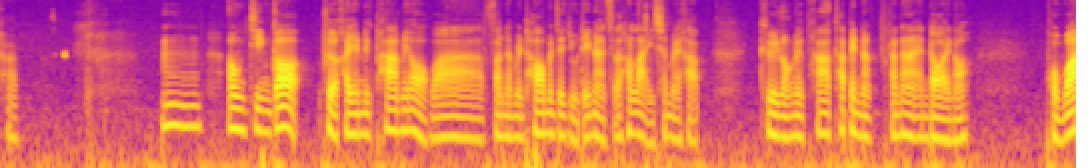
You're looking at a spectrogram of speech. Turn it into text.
ครับ อืมเอาจริงๆก็เผื่อใครยังนึกภาพไม่ออกว่า fundamental มันจะอยู่ได้นานสักเท่าไหร่ใช่ไหมครับ คือลองนึกภาพถ้าเป็นนักพัฒนา Android เนาะผมว่า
